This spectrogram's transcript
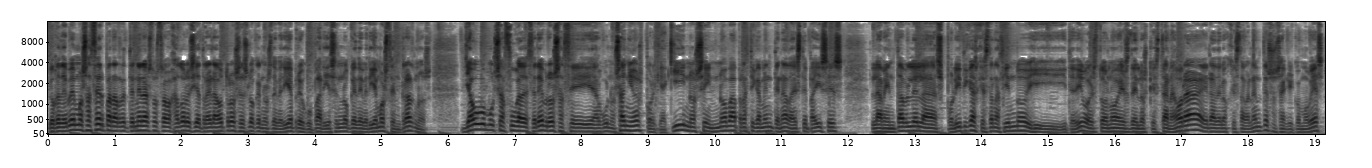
Lo que debemos hacer para retener a estos trabajadores y atraer a otros es lo que nos debería preocupar y es en lo que deberíamos centrarnos. Ya hubo mucha fuga de cerebros hace algunos años porque aquí no se innova prácticamente nada. Este país es lamentable las políticas que están haciendo y, te digo, esto no es de los que están ahora, era de los que estaban antes, o sea que como ves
